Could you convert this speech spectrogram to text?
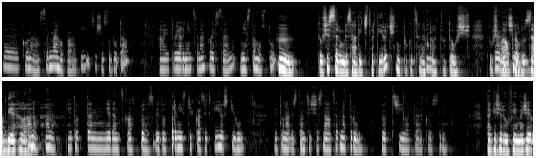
se koná 7. 5., což je sobota. A je to jarní cena Klisen, města Mostu. Hmm. To už je 74. ročník, pokud se nepletu. To už, to už má opravdu zaběhle. Ano, ano. Je to ten jeden z klas, je to první z těch klasických dostihů. Je to na distanci 1600 metrů pro tříleté klesny takže doufejme, že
